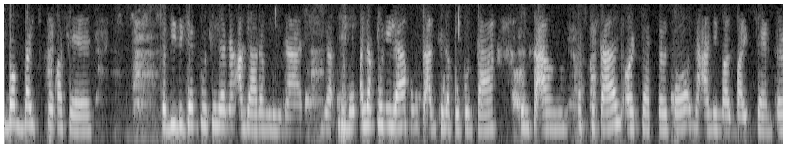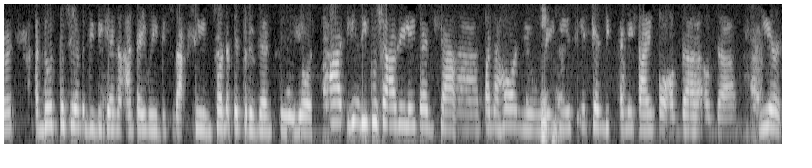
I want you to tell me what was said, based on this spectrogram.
dog bites po kasi, so bibigyan po sila ng agarang sumu- Alam po nila kung saan sila pupunta, kung saang hospital or center po na animal bite center. At doon po sila nabibigyan ng anti-rabies vaccine. So, napiprevent po yun. At hindi po siya related sa panahon, yung rabies. It can be any time po of the of the year.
